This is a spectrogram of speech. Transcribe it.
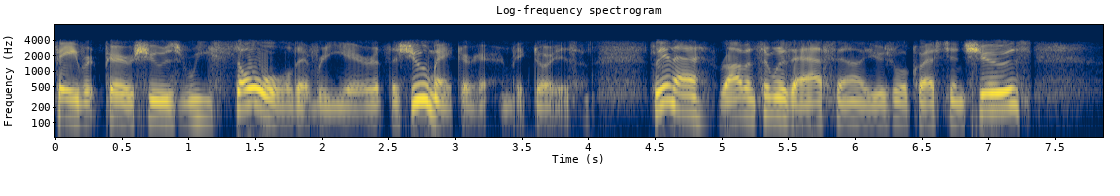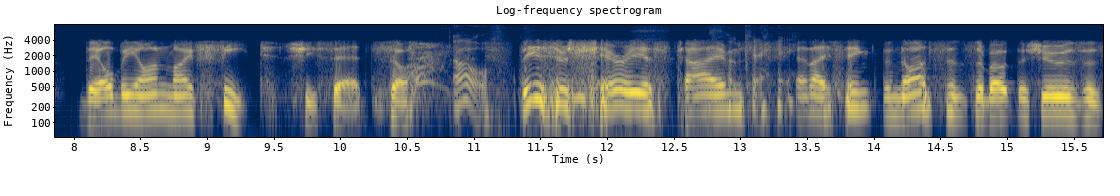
favorite pair of shoes resold every year at the shoemaker here in Victoria. Selina Robinson was asked you know, the usual question: shoes. they'll be on my feet, she said. So oh. these are serious times, okay. and I think the nonsense about the shoes is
